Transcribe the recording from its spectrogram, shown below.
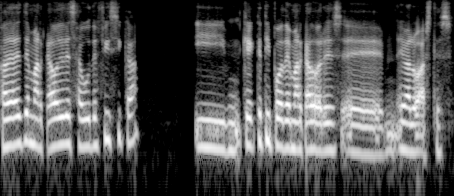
falades de marcadores de saúde física e mm, que, que tipo de marcadores eh, evaluastes?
